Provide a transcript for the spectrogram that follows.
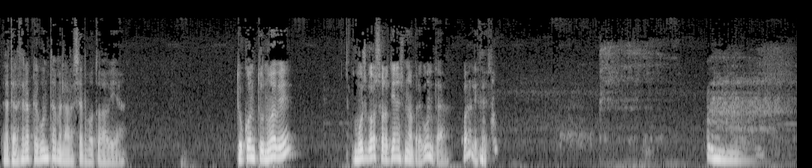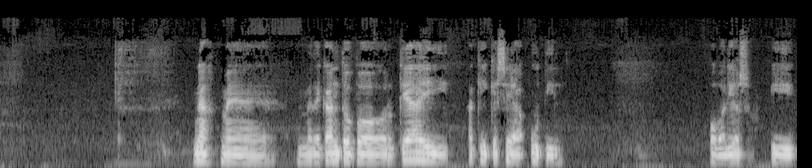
La tercera pregunta me la reservo todavía. Tú con tu 9, Musgo, solo tienes una pregunta. ¿Cuál eliges? Nah, me, me decanto por qué hay aquí que sea útil o valioso. Y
